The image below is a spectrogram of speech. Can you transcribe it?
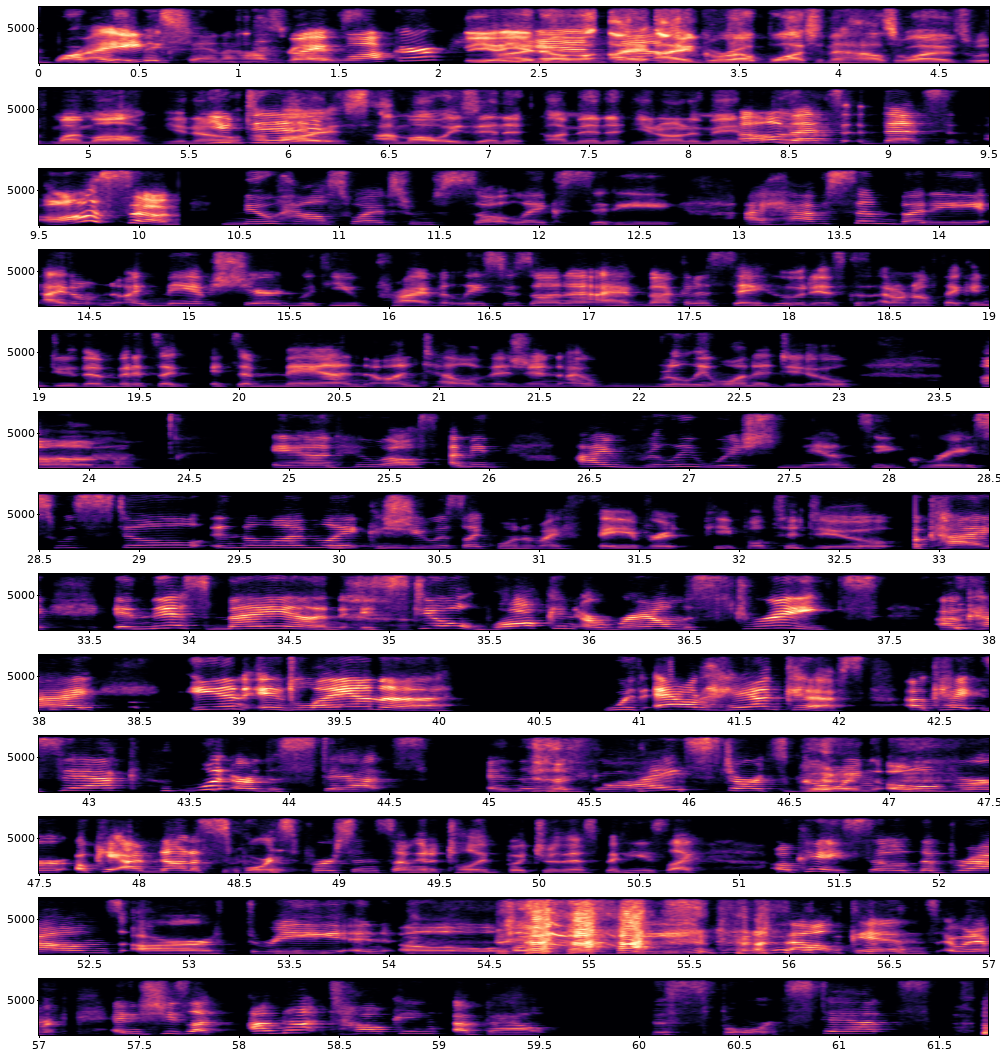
Walker's right? a big fan of Housewives. Right, Walker? Yeah, you know, And, um, I, I grew up watching The Housewives with my mom. You know, You did? I'm always I'm always in it. I'm in it. You know what I mean? Oh, Uh, that's that's awesome. New housewives from Salt Lake City. I have somebody, I don't know, I may have shared with you privately, Susanna. I'm not going to say who it is because I don't know if they can do them, but it's a it's a man on television. I really want to do. Um, and who else? I mean, I really wish Nancy Grace was still in the limelight because Mhm. she was like one of my favorite people to do. Okay. And this man is still walking around the streets, okay, in Atlanta without handcuffs. Okay, Zach, what are the stats? And then the guy starts going over. Okay, I'm not a sports person, so I'm going to totally butcher this, but he's like, okay, so the Browns are three and oh over the Falcons or whatever. And she's like, I'm not talking about the sports stats.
